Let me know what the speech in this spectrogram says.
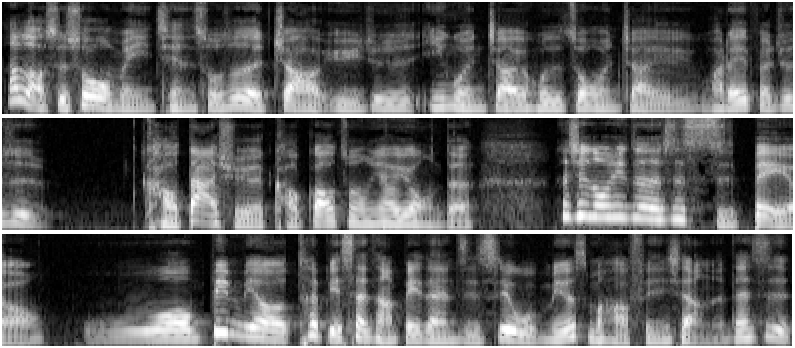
那老实说，我们以前所说的教育，就是英文教育或者中文教育，whatever，就是考大学、考高中要用的那些东西，真的是死背哦。我并没有特别擅长背单字，所以我没有什么好分享的。但是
